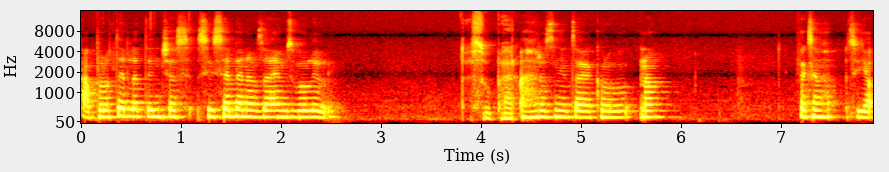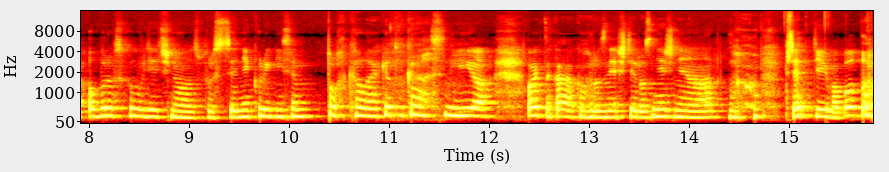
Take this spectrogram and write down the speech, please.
A pro tenhle ten čas si sebe navzájem zvolili. To je super. A hrozně to jako, no, fakt jsem cítila obrovskou vděčnost, prostě několik dní jsem plakala, jak je to krásný a, a tak taková jako hrozně ještě rozněžněná předtím a potom.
